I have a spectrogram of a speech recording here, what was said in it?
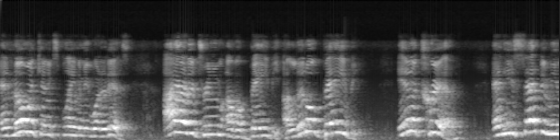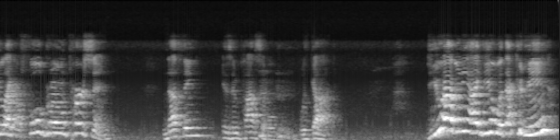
and no one can explain to me what it is. I had a dream of a baby, a little baby, in a crib, and he said to me, like a full grown person, Nothing is impossible with God. Do you have any idea what that could mean?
